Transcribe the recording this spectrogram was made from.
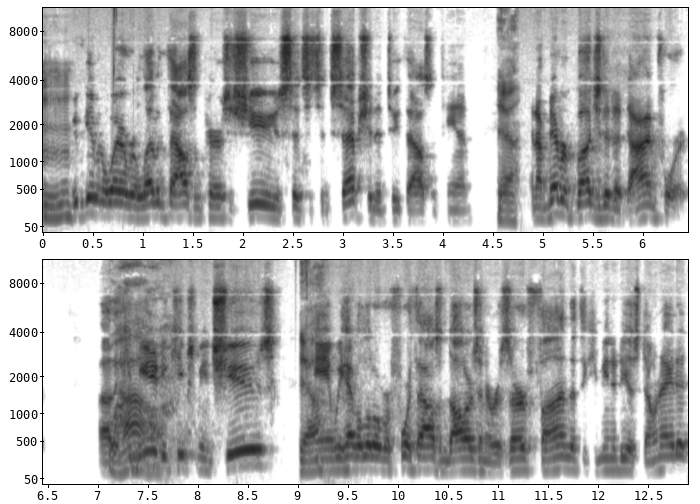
Mm-hmm. We've given away over 11,000 pairs of shoes since its inception in 2010. Yeah. And I've never budgeted a dime for it. Uh, wow. The community keeps me in shoes. Yeah. And we have a little over $4,000 in a reserve fund that the community has donated.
